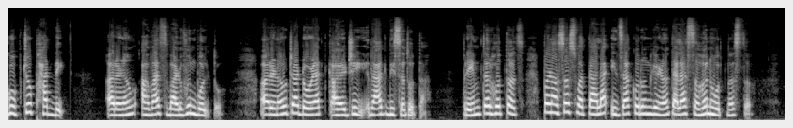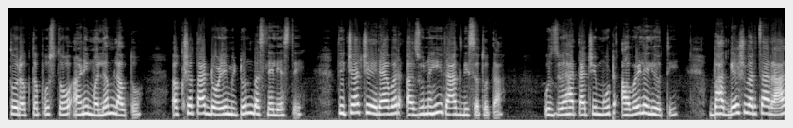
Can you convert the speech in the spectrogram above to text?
गुपचूप हात दे अर्णव आवाज वाढवून बोलतो. अर्णवच्या डोळ्यात काळजी राग दिसत होता. प्रेम तर होतंच पण असं स्वतःला इजा करून घेणं त्याला सहन होत नसतं. तो रक्त पुसतो आणि मलम लावतो. अक्षता डोळे मिटून बसलेली असते. तिच्या चेहऱ्यावर अजूनही राग दिसत होता. उजव्या हाताची मूठ आवळलेली होती. भाग्येश्वरचा राग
